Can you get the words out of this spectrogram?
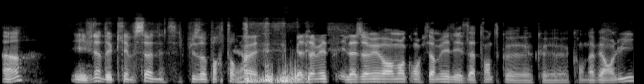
Hein? Et il vient de Clemson, c'est le plus important. il n'a jamais, il a jamais vraiment confirmé les attentes que, qu'on avait en lui.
